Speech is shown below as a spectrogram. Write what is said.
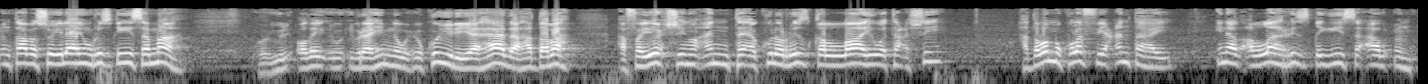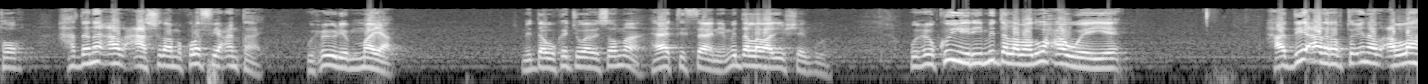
cuntaaba soo ilaahay un risqigiisa ma ah ibraahimna wuxuu ku yidhi yaa haada haddaba afa yuxsinu an taأkula risqa اllahi wa tacsi haddaba ma kula fiican tahay inaad allah risqigiisa aada cunto haddana aada caasidaa ma kula fiican tahay. Wuxuu yidhi maya. Midda uu ka jawaabay soo maa haati thaaniya. Midda labaad ii sheeg buuri wuxuu ku yidhi midda labaad waxaa weeye haddii aad rabto inaad allah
